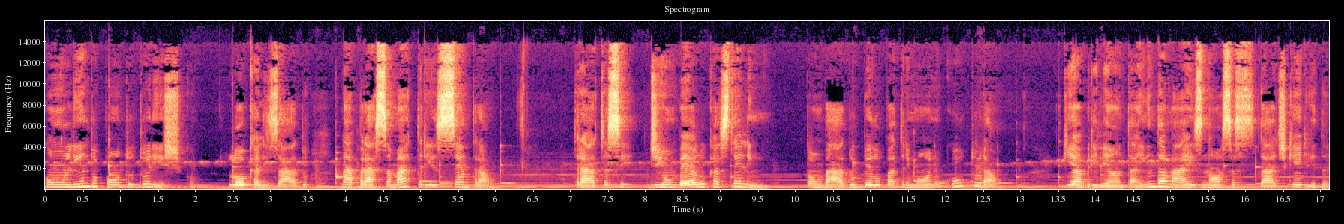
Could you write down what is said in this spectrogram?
com um lindo ponto turístico, localizado na Praça Matriz Central. Trata-se de um belo castelinho, tombado pelo patrimônio cultural, que abrilhanta ainda mais nossa cidade querida.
